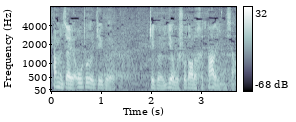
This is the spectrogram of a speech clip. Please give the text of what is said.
他们在欧洲的这个这个业务受到了很大的影响。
